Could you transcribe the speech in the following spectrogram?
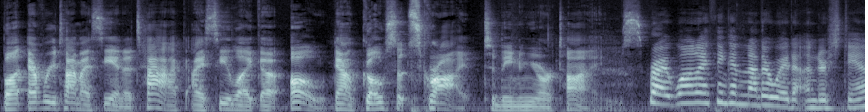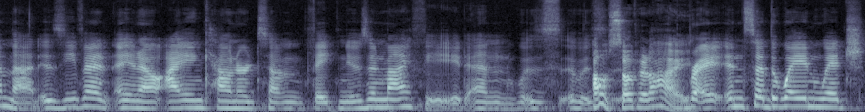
but every time I see an attack, I see like a oh now go subscribe to the New York Times. Right. Well, and I think another way to understand that is even you know I encountered some fake news in my feed and was it was oh so did I right and so the way in which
